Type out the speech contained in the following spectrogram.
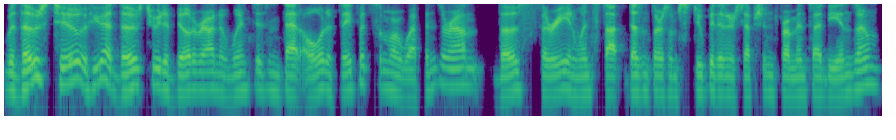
with those two. If you had those two to build around, and Wentz isn't that old, if they put some more weapons around those three, and Wentz stop doesn't throw some stupid interception from inside the end zone,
